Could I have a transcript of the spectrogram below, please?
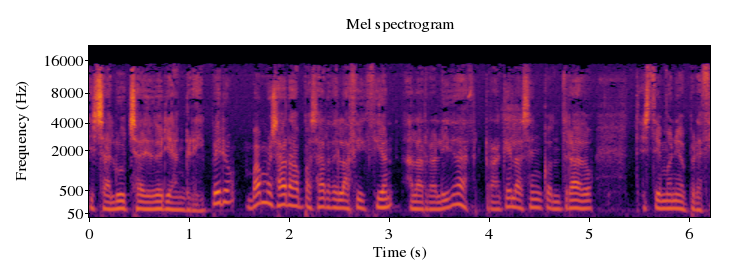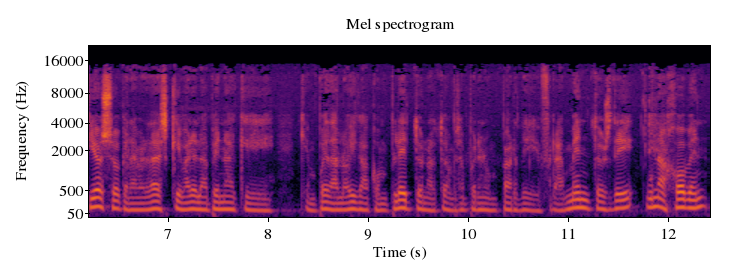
esa lucha de Dorian Gray. Pero vamos ahora a pasar de la ficción a la realidad. Raquel has encontrado testimonio precioso que la verdad es que vale la pena que quien pueda lo oiga completo. Nos vamos a poner un par de fragmentos de una joven.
